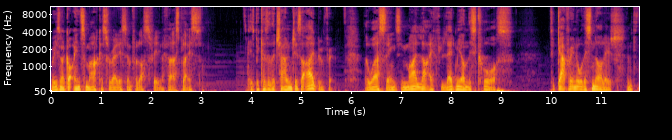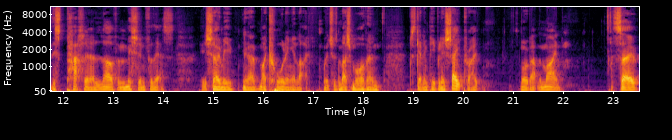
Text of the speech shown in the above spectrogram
reason I got into Marcus Aurelius and philosophy in the first place is because of the challenges that I'd been through. The worst things in my life led me on this course to gathering all this knowledge and this passion and love and mission for this. It showed me, you know, my calling in life, which was much more than just getting people in shape, right? It's more about the mind. So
